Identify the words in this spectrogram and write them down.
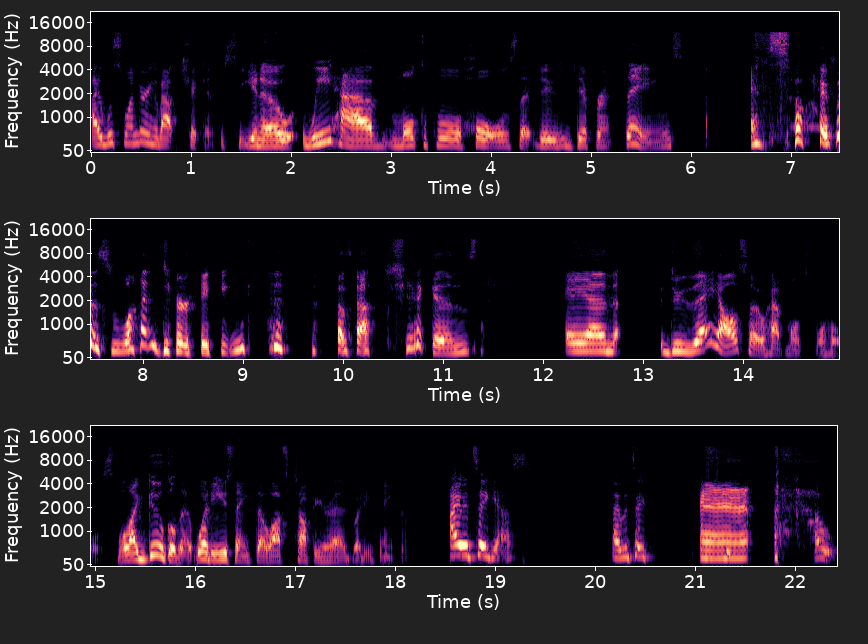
I was wondering about chickens. You know, we have multiple holes that do different things. And so I was wondering about chickens and do they also have multiple holes? Well, I Googled it. What do you think, though, off the top of your head? What do you think? I would say yes. I would say. Eh. Oh,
